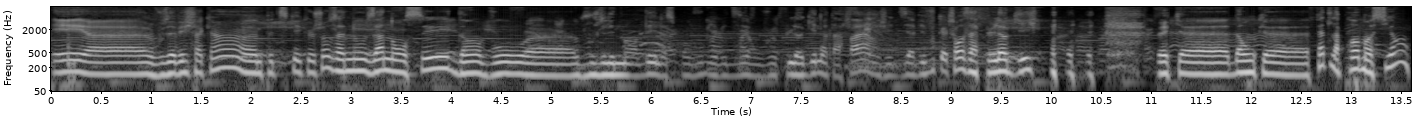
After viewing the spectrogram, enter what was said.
Et euh, vous avez chacun un petit quelque chose à nous annoncer dans vos. Euh, je vous l'ai demandé, c'est pas vous qui avez dit on veut plugger notre affaire. J'ai dit avez-vous quelque chose à plugger? Donc, euh, faites la promotion.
